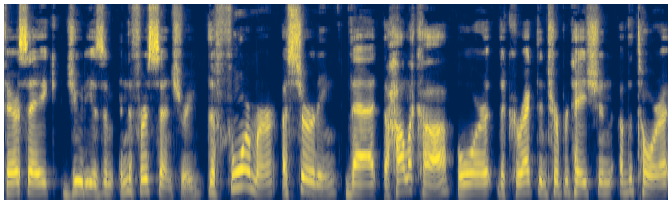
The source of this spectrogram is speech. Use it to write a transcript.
Pharisaic Judaism in the first century. The former asserting that the halakha, or the correct interpretation of the Torah,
